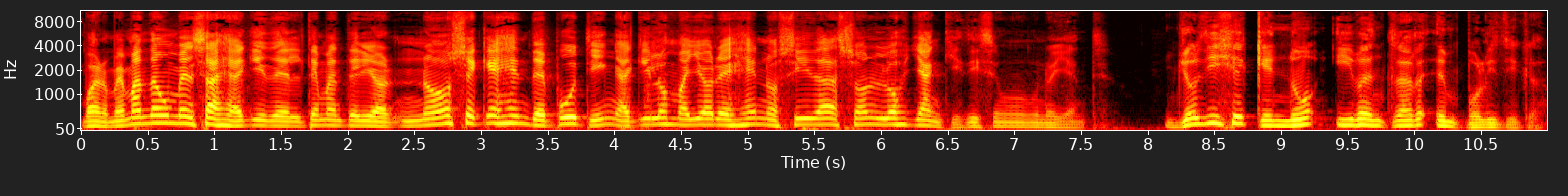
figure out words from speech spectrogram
Bueno, me mandan un mensaje aquí del tema anterior. No se quejen de Putin. Aquí los mayores genocidas son los yanquis, dice un oyente. Yo dije que no iba a entrar en política.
